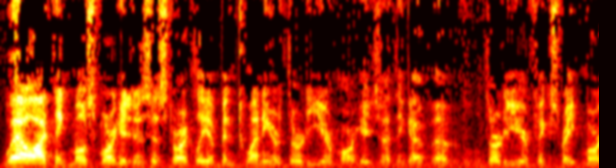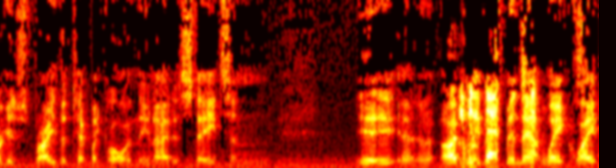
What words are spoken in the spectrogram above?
Well, I think most mortgages historically have been 20 or 30 year mortgage. I think a, a 30 year fixed rate mortgage is probably the typical in the United States, and it, uh, I believe it's been that way quite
